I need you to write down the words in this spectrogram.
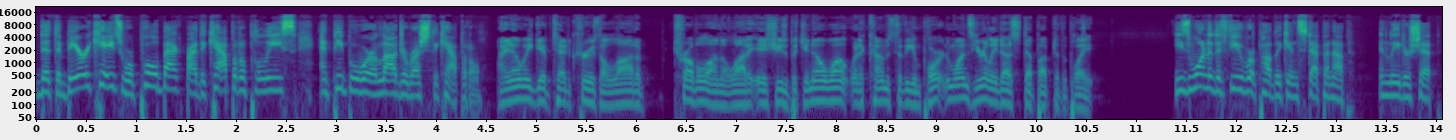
that the barricades were pulled back by the Capitol Police and people were allowed to rush the Capitol. I know we give Ted Cruz a lot of trouble on a lot of issues, but you know what? When it comes to the important ones, he really does step up to the plate. He's one of the few Republicans stepping up in leadership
